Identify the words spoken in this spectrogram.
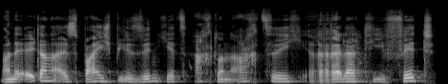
Meine Eltern als Beispiel sind jetzt 88, relativ fit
